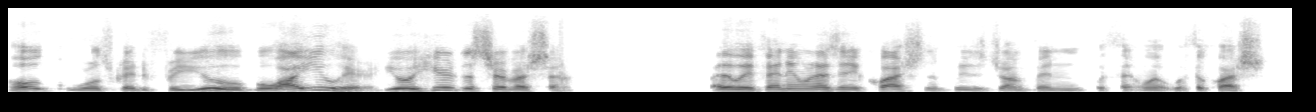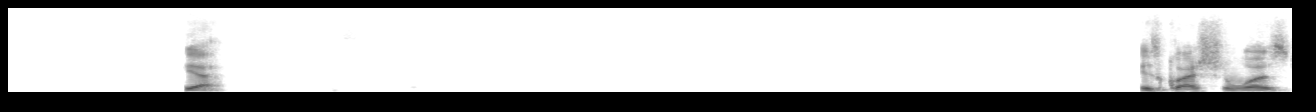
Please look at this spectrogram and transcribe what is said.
The whole world's created for you, but why are you here? You're here to serve Hashem. By the way, if anyone has any questions, please jump in with with a question. Yeah. His question was,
